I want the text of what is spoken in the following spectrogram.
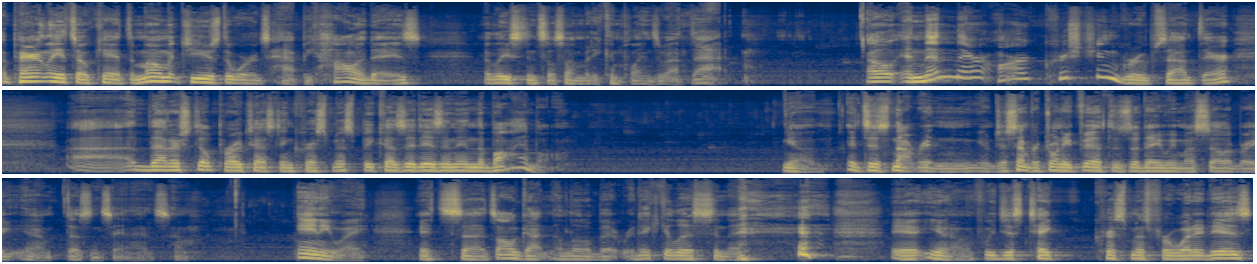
Apparently, it's okay at the moment to use the words Happy Holidays, at least until somebody complains about that. Oh, and then there are Christian groups out there uh, that are still protesting Christmas because it isn't in the Bible. You know, it's just not written. You know, December twenty fifth is the day we must celebrate. You know, it doesn't say that. So, anyway, it's uh, it's all gotten a little bit ridiculous, and you know, if we just take Christmas for what it is,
